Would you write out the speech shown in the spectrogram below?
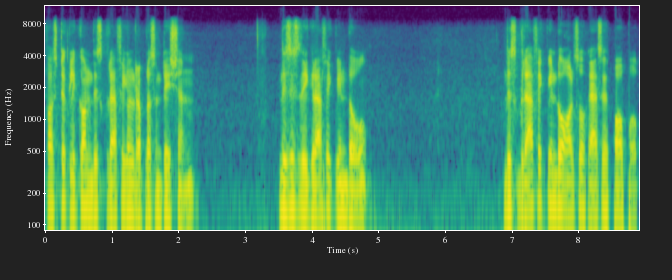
First click on this graphical representation. This is the graphic window. This graphic window also has a pop-up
